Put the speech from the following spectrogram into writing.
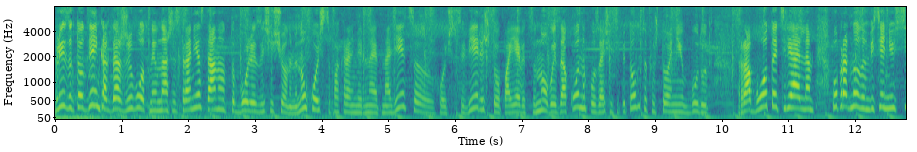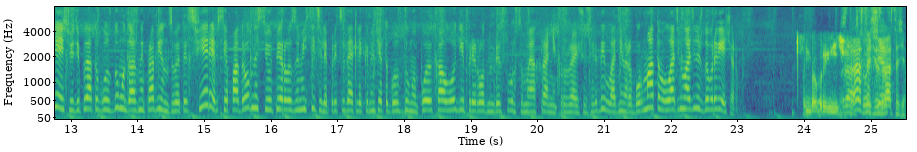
Близок тот день, когда животные в нашей стране станут более защищенными. Ну, хочется, по крайней мере, на это надеяться. Хочется верить, что появятся новые законы по защите питомцев и что они будут работать реально. По прогнозам, весеннюю сессию депутаты Госдумы должны продвинуться в этой сфере. Все подробности у первого заместителя председателя Комитета Госдумы по экологии, природным ресурсам и охране окружающей среды Владимира Бурматова. Владимир Владимирович, добрый вечер. Добрый вечер. Здравствуйте, здравствуйте.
